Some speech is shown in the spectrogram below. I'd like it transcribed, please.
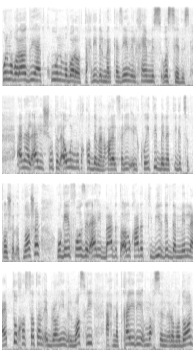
والمباراة دي هتكون مباراة تحديد المركزين الخامس والسادس. أنهى الأهلي الشوط الأول متقدما على الفريق الكويتي بنتيجة 16 12 وجه فوز الأهلي بعد تألق عدد كبير جدا من لعيبته خاصة إبراهيم المصري أحمد خيري محسن رمضان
